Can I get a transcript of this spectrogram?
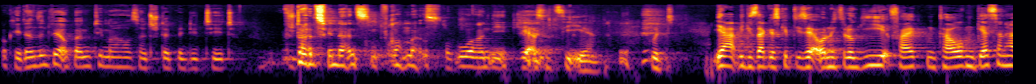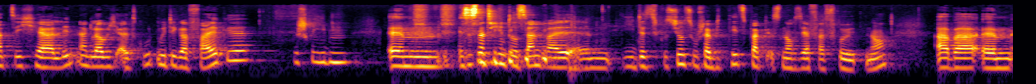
Okay, dann sind wir auch beim Thema Haushaltsstabilität, Staatsfinanzen, Frau Mastrobuani. Wir assoziieren. Gut. Ja, wie gesagt, es gibt diese Ornithologie, Falken, Tauben. Gestern hat sich Herr Lindner, glaube ich, als gutmütiger Falke beschrieben. Ähm, es ist natürlich interessant, weil ähm, die Diskussion zum Stabilitätspakt ist noch sehr verfrüht. Ne? Aber ähm,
